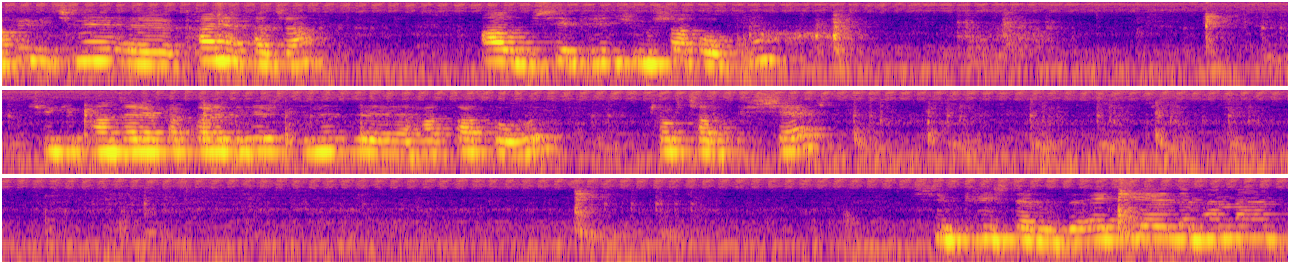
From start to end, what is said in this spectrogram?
Hafif içine e, kaynatacağım. Az bir şey pirinç yumuşak olsun. Çünkü pancar yaprakları bilirsiniz e, hassas olur. Çok çabuk pişer. Şimdi pirinçlerimizi ekleyelim hemen.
